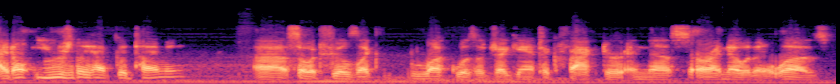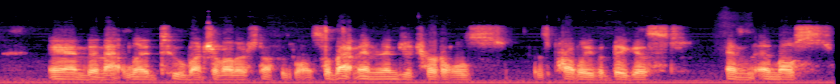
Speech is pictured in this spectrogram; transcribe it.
I don't usually have good timing, uh, so it feels like luck was a gigantic factor in this, or I know that it was, and then that led to a bunch of other stuff as well. So Batman and Ninja Turtles is probably the biggest and, and most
